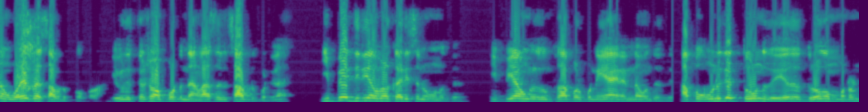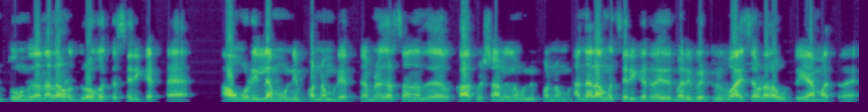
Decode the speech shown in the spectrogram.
அவன் உழைப்புல சாப்பிட்டு போகலாம் இவ்வளோ இவ்வளவு வருஷம் போட்டுருந்தாங்களா? சரி சாப்பிட்டு போட்டீங்கன்னா இப்பயே திடீர்னு அவங்க கரிசனம் உனக்கு. இப்பயே அவங்களுக்கு சாப்பாடு பண்ணி ஏன் என்ன வந்தது? அப்போ உனக்கே தோணுது. ஏதோ துரோகம் பண்ணுறோன்னு தோணுது. அதனால அவனோட துரோகத்தை சரி கட்ட அவங்களோட இல்லாமல் ஒன்றும் பண்ண முடியாது. தமிழக அரசாங்கம் அந்த கார்பரேஷன் ஆளுங்களும் ஒன்றும் பண்ண முடியாது. அதனால அவங்க சரி கட்டுற இது மாதிரி வெற்று வாய்ஸ் அவடால விட்டு ஏமாத்துறேன்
